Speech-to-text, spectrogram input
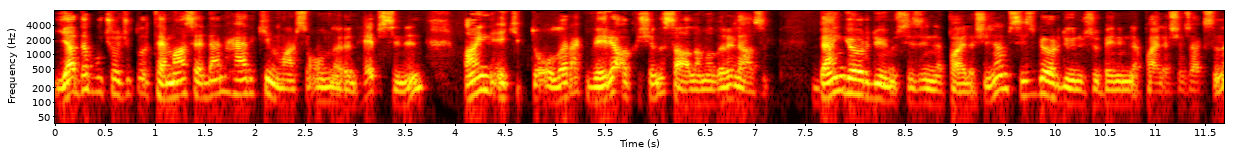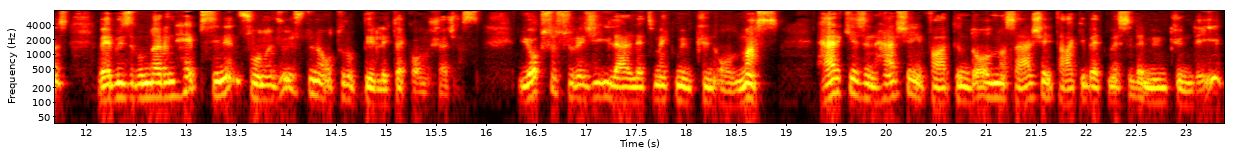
ya da bu çocukla temas eden her kim varsa onların hepsinin aynı ekipte olarak veri akışını sağlamaları lazım. Ben gördüğümü sizinle paylaşacağım. Siz gördüğünüzü benimle paylaşacaksınız. Ve biz bunların hepsinin sonucu üstüne oturup birlikte konuşacağız. Yoksa süreci ilerletmek mümkün olmaz herkesin her şeyin farkında olması, her şeyi takip etmesi de mümkün değil.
